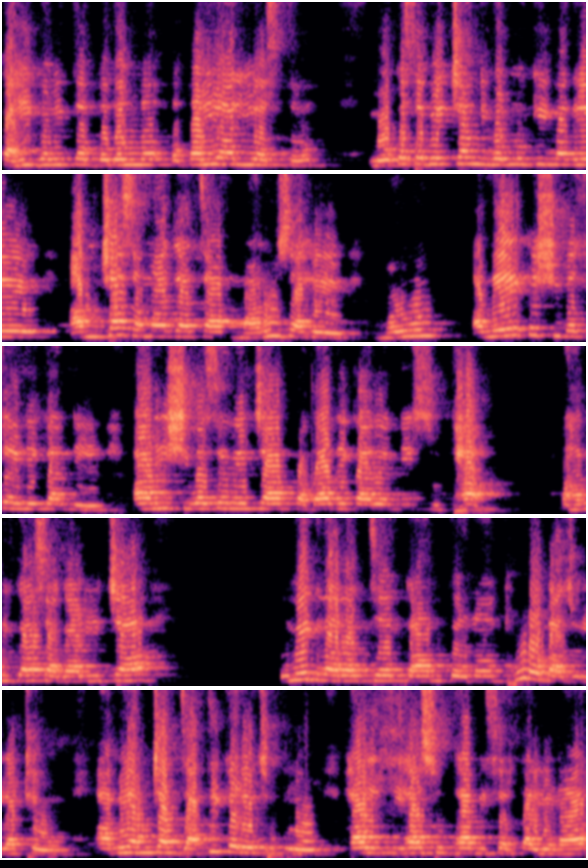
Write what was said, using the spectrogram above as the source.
काही गणित बदलणं अपरिहार्य असतं. लोकसभेच्या निवडणुकीमध्ये आमच्या समाजाचा माणूस आहे म्हणून अनेक शिवसैनिकांनी आणि शिवसेनेच्या पदाधिकाऱ्यांनी सुद्धा महाविकास आघाडीच्या उमेदवाराचं काम करणं थोडं बाजूला ठेवून आम्ही आमच्या जातीकडे झुकलो हा इतिहास सुद्धा विसरता येणार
